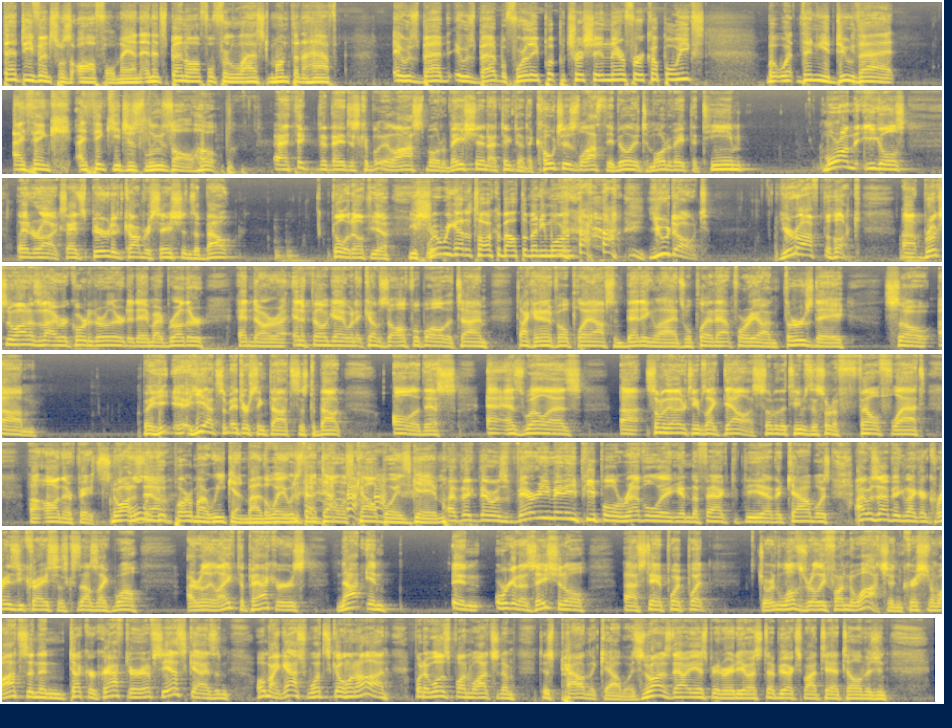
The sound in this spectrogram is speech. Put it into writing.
That defense was awful, man, and it's been awful for the last month and a half. It was bad. It was bad before they put Patricia in there for a couple weeks, but what then you do that? I think I think you just lose all hope. I think that they just completely lost motivation. I think that the coaches lost the ability to motivate the team. More on the Eagles later on because I had spirited conversations about Philadelphia. You sure we got to talk about them anymore? You don't. You're off the hook. Uh, Brooks Nuanez and I recorded earlier today, my brother and our uh, NFL guy when it comes to all football all the time, talking NFL playoffs and betting lines. We'll play that for you on Thursday. So, um, but he, he had some interesting thoughts just about all of this, as well as uh, some of the other teams like Dallas, some of the teams that sort of fell flat uh, on their face. Nuanez Only now- good part of my weekend, by the way, was that Dallas Cowboys game. I think there was very many people reveling in the fact that the uh, the Cowboys. I was having like a crazy crisis because I was like, well, I really like the Packers, not in in organizational uh, standpoint, but Jordan Love's really fun to watch, and Christian Watson and Tucker Kraft are FCS guys, and oh my gosh, what's going on? But it was fun watching them just pound the Cowboys. Nuanez now E ESPN Radio, SWX Montana Television,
